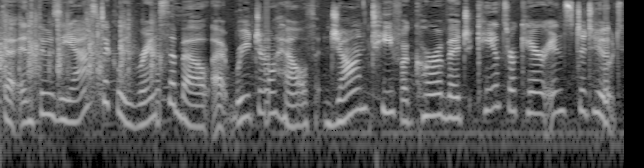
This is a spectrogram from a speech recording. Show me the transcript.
Houska enthusiastically rings the bell at Regional Health John T. Vucurevich Cancer Care Institute.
